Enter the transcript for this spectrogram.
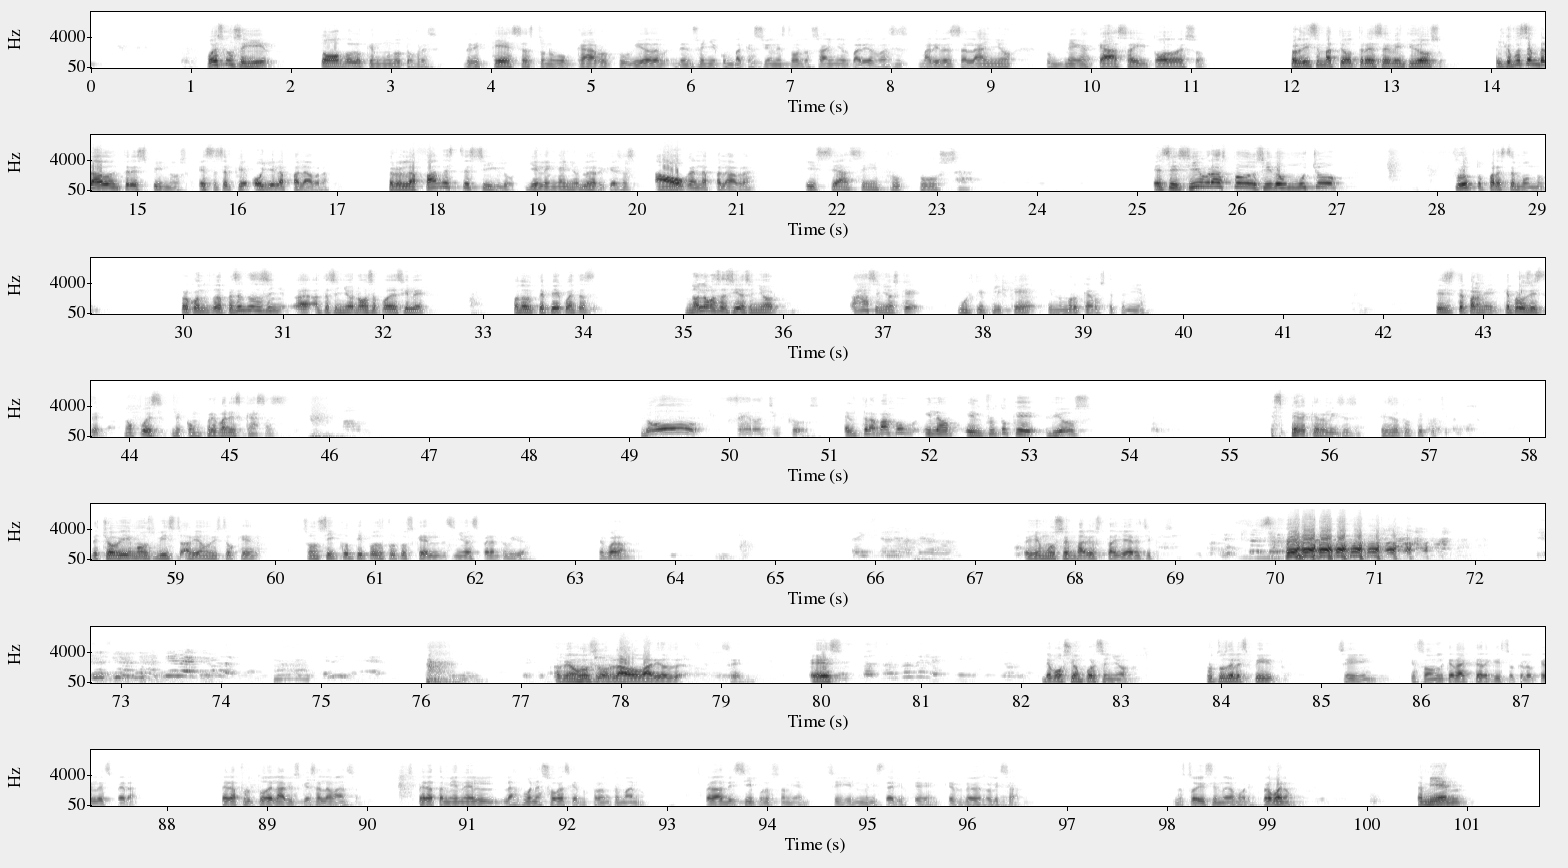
Puedes conseguir todo lo que el mundo te ofrece. Riquezas, tu nuevo carro, tu vida de, ensueño con vacaciones todos los años, varias veces, varias veces al año, tu mega casa y todo eso. Pero dice Mateo 13, 22, el que fue sembrado entre espinos, ese es el que oye la palabra, pero el afán de este siglo y el engaño de las riquezas ahogan la palabra y se hace infructuosa. Es decir, si habrás producido mucho fruto para este mundo, pero cuando te presentas ante el Señor no vas a poder decirle, cuando te pide cuentas, no le vas a decir al Señor, ah, Señor, es que multipliqué el número de carros que tenía. ¿Qué hiciste para mí? ¿Qué produciste? No, pues me compré varias casas. No, cero chicos el trabajo y, el fruto que Dios espera que realices es de otro tipo, chicos. De hecho, habíamos visto, habíamos visto que son cinco tipos de frutos que el Señor espera en tu vida. ¿Se acuerdan? Dijimos en varios talleres, chicos. Habíamos hablado varios de... Sí. Es Devoción por el Señor. Frutos del Espíritu. Sí, que son el carácter de Cristo, que es lo que Él espera. Espera fruto de labios, que es alabanza. Espera también las buenas obras que preparó en tu mano. Espera discípulos también, sí, el ministerio que, que debes realizar. Lo estoy diciendo de memoria. Pero bueno, también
